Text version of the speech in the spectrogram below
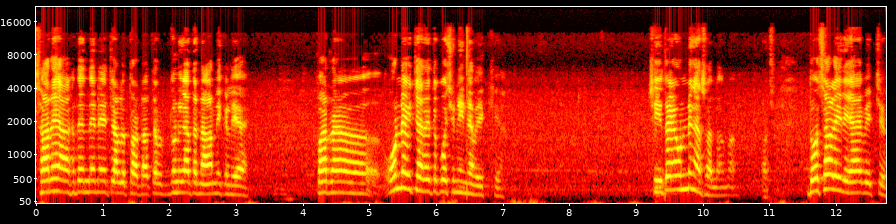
ਸਾਰੇ ਆਖ ਦਿੰਦੇ ਨੇ ਚੱਲ ਤੁਹਾਡਾ ਤਾਂ ਦੁਨੀਆ ਤੇ ਨਾਂ ਨਿਕਲਿਆ ਹੈ। ਪਰ ਅਹ, ਉਹਨੇ ਵਿਚਾਰੇ ਤੇ ਕੁਝ ਨਹੀਂ ਨਾ ਵੇਖਿਆ। ਸੀ ਤਾਂ 19 ਸਾਲਾਂ ਦਾ। ਦੋ ਸਾਲ ਹੀ ਰਿਹਾ ਵਿੱਚ।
